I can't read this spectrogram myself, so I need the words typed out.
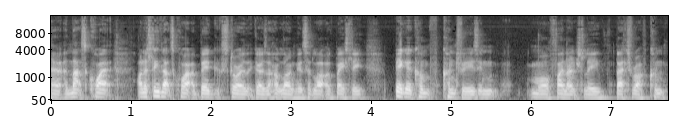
Uh, and that's quite honestly that's quite a big story that goes along. It's a lot of basically bigger com- countries in more financially better off com-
